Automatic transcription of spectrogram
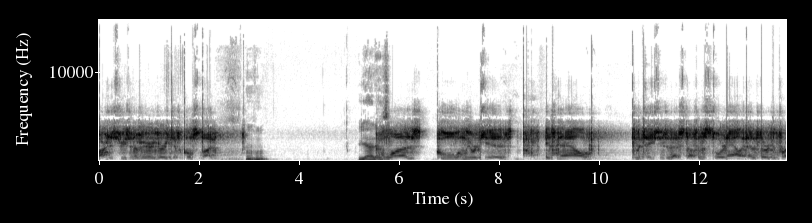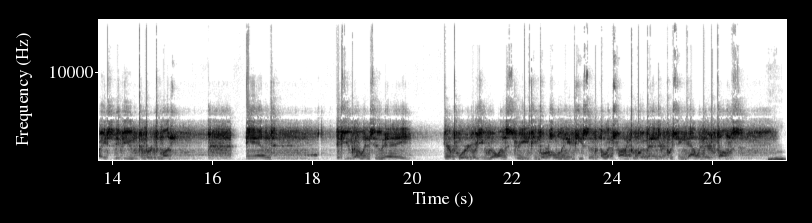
Our industry's in a very, very difficult spot. Mm-hmm. Yeah, it is. was cool when we were kids is now imitations of that stuff in the store now at a third the price if you convert the money. And if you go into a airport or you go on the street, people are holding a piece of electronic equipment and they're pushing down with their thumbs. hmm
